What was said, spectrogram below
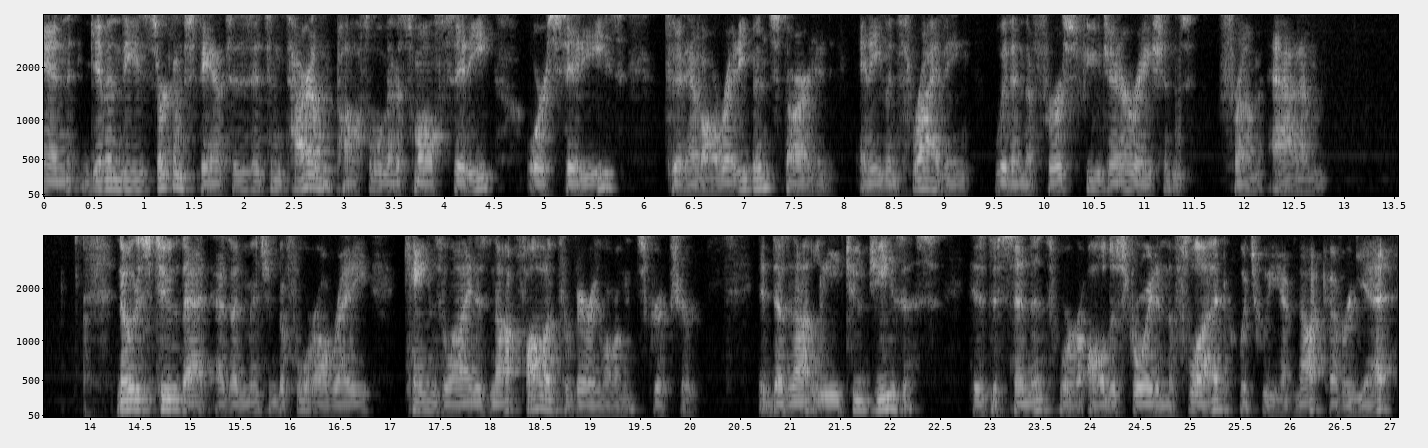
And given these circumstances, it's entirely possible that a small city or cities could have already been started and even thriving within the first few generations from Adam. Notice too that, as I mentioned before already, Cain's line is not followed for very long in Scripture. It does not lead to Jesus. His descendants were all destroyed in the flood, which we have not covered yet,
